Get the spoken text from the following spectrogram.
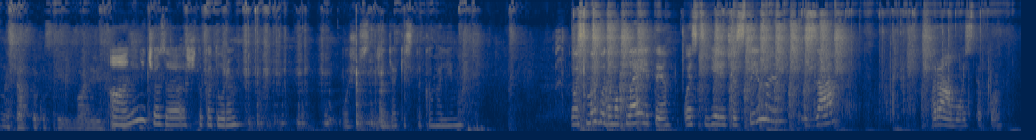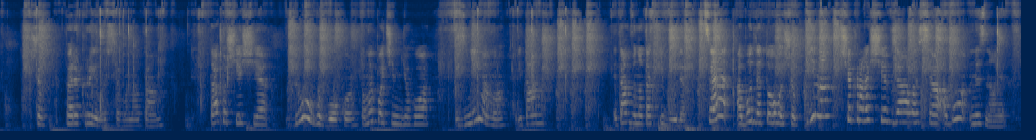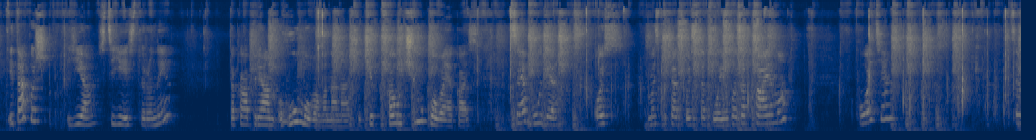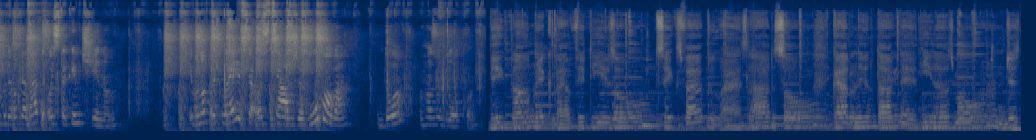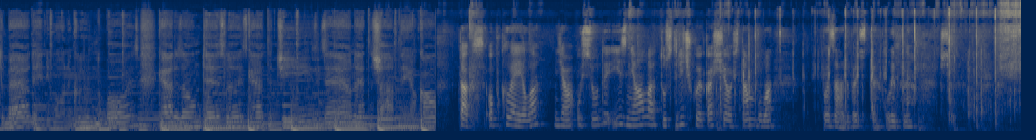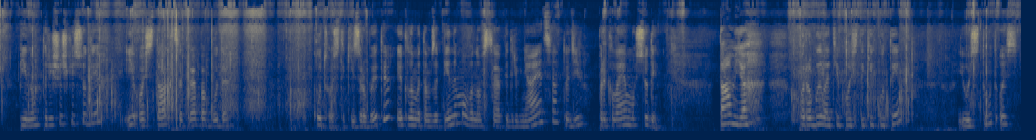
Ну, часто куски відвалюють. А, ну нічого за штукатурим. Ось щось якість така галіма. Ось ми будемо клеїти ось цією частиною за раму ось таку, щоб перекрилося воно там. Також є ще з другого боку, то ми потім його знімемо і там, і там воно так і буде. Це або для того, щоб піна ще краще взялася, або не знаю. І також є з цієї сторони така прям гумова вона наче, чи каучукова якась. Це буде ось. Ми спочатку ось такою його запхаємо. Потім це буде виглядати ось таким чином. І воно приклеїться ось ця вже гумова до газоблоку. Big blonde Rick, about 50 years old, six five blue eyes, lot of soul. Got a little doggy that he loves more than just about anyone, including the boys. Got his own Tesla, he's got the cheese down at the shop. They all call Так, обклеїла я усюди і зняла ту стрічку, яка ще ось там була позаду. Бачите, липне. Піну трішечки сюди. І ось так це треба буде кут ось такий зробити. І коли ми там запінимо, воно все підрівняється, тоді приклеїмо сюди. Там я поробила типу, ось такі кути. І ось тут ось.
